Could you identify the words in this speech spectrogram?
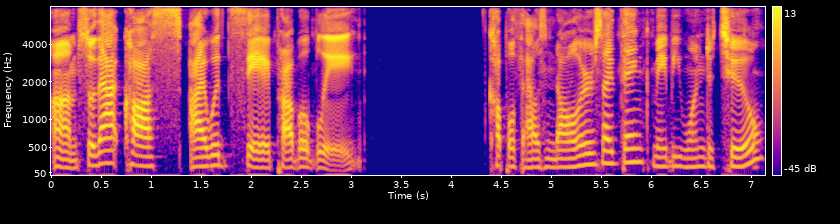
Um, so that costs, I would say, probably couple thousand dollars, I think, maybe one to two.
